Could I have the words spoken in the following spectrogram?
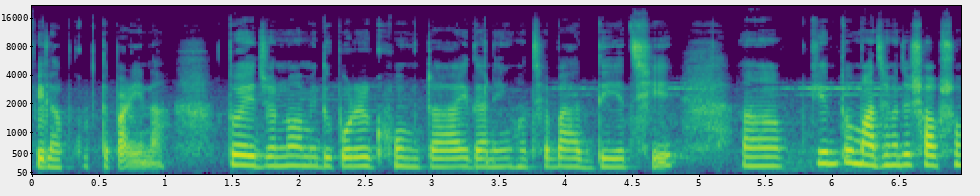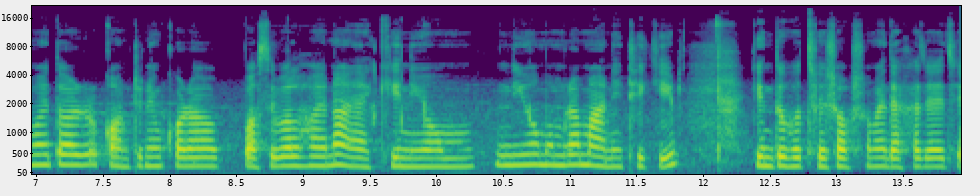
ফিল আপ করতে পারি না। তো এই জন্য আমি দুপুরের ঘুমটা ইদানিং হচ্ছে বাদ দিয়েছি। কিন্তু মাঝে মাঝে সব সময় তো আর কন্টিনিউ করা পসিবল হয় না, একই নিয়ম নিয়ম আমরা মানি ঠিকই। কিন্তু হচ্ছে সব সময় দেখা যায় যে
